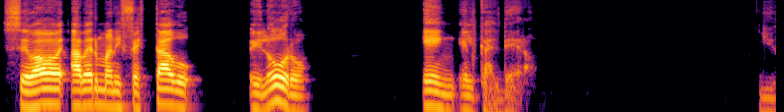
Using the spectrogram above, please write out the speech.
se va a haber manifestado el oro en el caldero. You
